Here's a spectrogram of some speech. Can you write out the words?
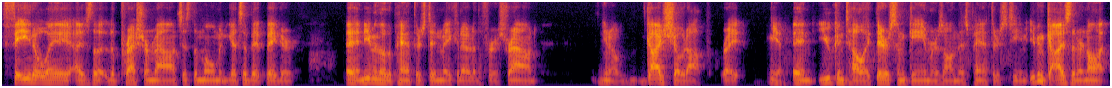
fade away as the the pressure mounts, as the moment gets a bit bigger. And even though the Panthers didn't make it out of the first round, you know, guys showed up, right? yeah, and you can tell like there's some gamers on this Panthers team, even guys that are not,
